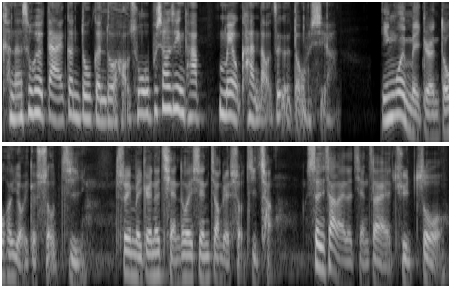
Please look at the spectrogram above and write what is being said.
可能是会带来更多更多好处。我不相信他没有看到这个东西啊。因为每个人都会有一个手机，所以每个人的钱都会先交给手机厂，剩下来的钱再去做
